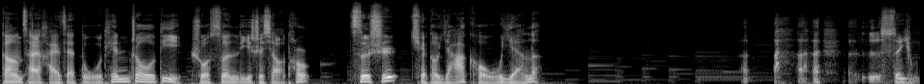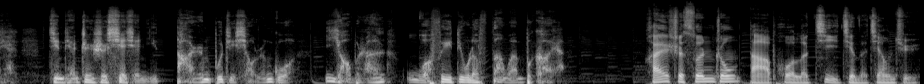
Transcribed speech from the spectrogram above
刚才还在赌天咒地说孙离是小偷，此时却都哑口无言了。孙兄弟，今天真是谢谢你，大人不计小人过，要不然我非丢了饭碗不可呀。还是孙忠打破了寂静的僵局。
